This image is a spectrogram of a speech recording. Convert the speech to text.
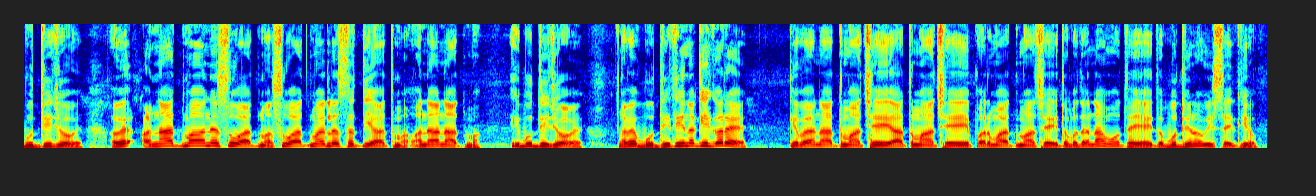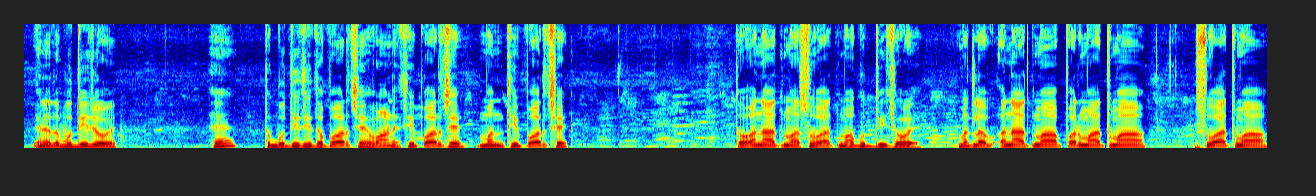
બુદ્ધિ જોવે. હવે અનાત્મા અને સુઆત્મા. સુઆત્મા એટલે સત્યાત્મા, અને અનાત્મા. એ બુદ્ધિ જોવે. હવે બુદ્ધિથી નક્કી કરે કે ભાઈ અનાત્મા છે, આત્મા છે, પરમાત્મા છે એ તો બધા નામો થઈ જાય તો બુદ્ધિનો વિષય થયો. એને તો બુદ્ધિ જોવે. હે? તો બુદ્ધિથી તો પર છે, વાણીથી પર છે, મનથી પર છે. તો અનાત્મા, સુઆત્મા બુદ્ધિ જોવે. મતલબ અનાત્મા, પરમાત્મા સુઆત્મા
